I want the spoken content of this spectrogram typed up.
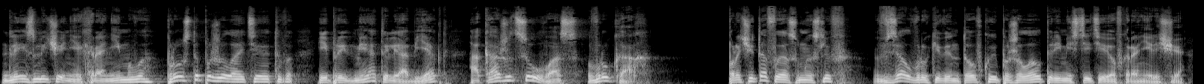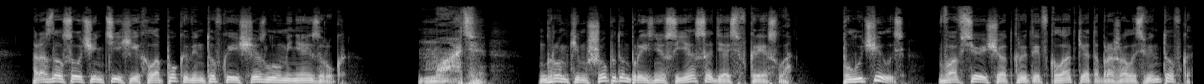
Для извлечения хранимого просто пожелайте этого, и предмет или объект окажется у вас в руках. Прочитав и осмыслив, взял в руки винтовку и пожелал переместить ее в хранилище. Раздался очень тихий хлопок, и винтовка исчезла у меня из рук. «Мать!» — громким шепотом произнес я, садясь в кресло. Получилось. Во все еще открытой вкладке отображалась винтовка.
